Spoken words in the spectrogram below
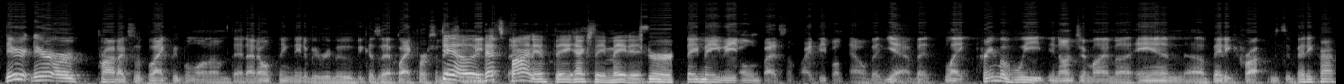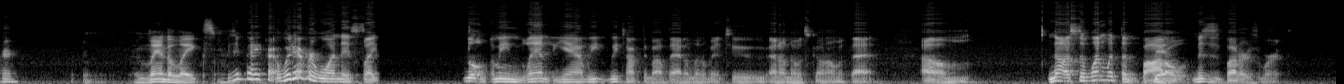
There there are products with black people on them that I don't think need to be removed because that black person. Yeah, that's that fine if they actually made it. Sure, they may be owned by some white people now, but yeah, but like cream of wheat and Aunt Jemima and uh, Betty Crocker. Is it Betty Crocker? Land Lakes. Is it Betty Crocker? Whatever one that's like. Well, I mean, land. Yeah, we we talked about that a little bit too. I don't know what's going on with that. Um, no, it's the one with the bottle, Mrs. Buttersworth.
